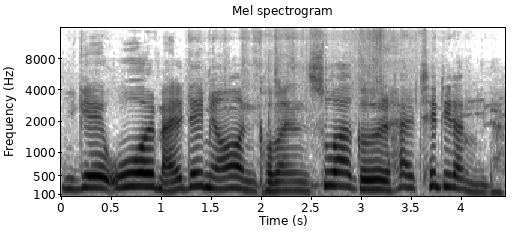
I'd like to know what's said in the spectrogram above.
이게 5월 말 되면 그만 수확을 할 체리랍니다.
